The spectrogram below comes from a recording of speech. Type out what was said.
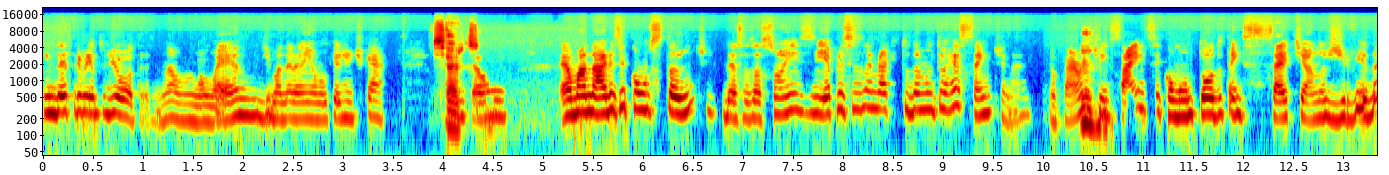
em detrimento de outras. Não, não é de maneira nenhuma o que a gente quer. Certo. Então, é uma análise constante dessas ações e é preciso lembrar que tudo é muito recente, né? O Parenting uhum. Science, como um todo, tem sete anos de vida,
